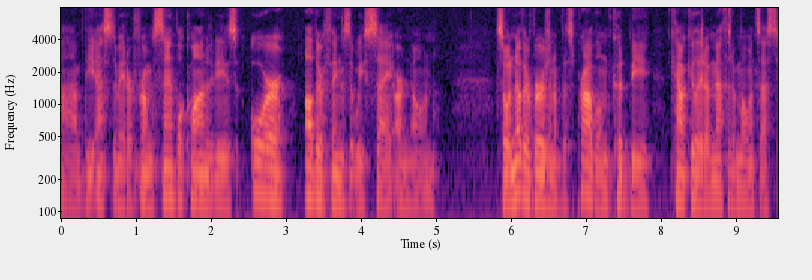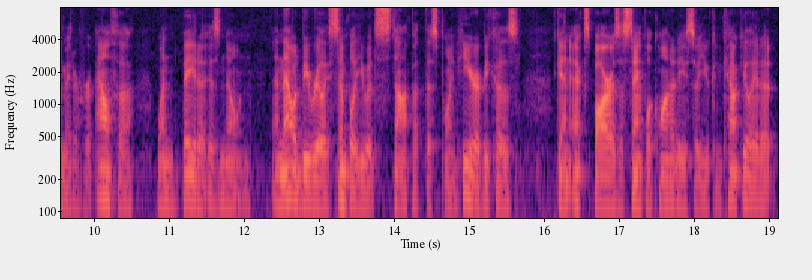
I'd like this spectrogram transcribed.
uh, the estimator from sample quantities or other things that we say are known. So another version of this problem could be calculate a method of moments estimator for alpha when beta is known. And that would be really simple. You would stop at this point here because, again, x bar is a sample quantity, so you can calculate it.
